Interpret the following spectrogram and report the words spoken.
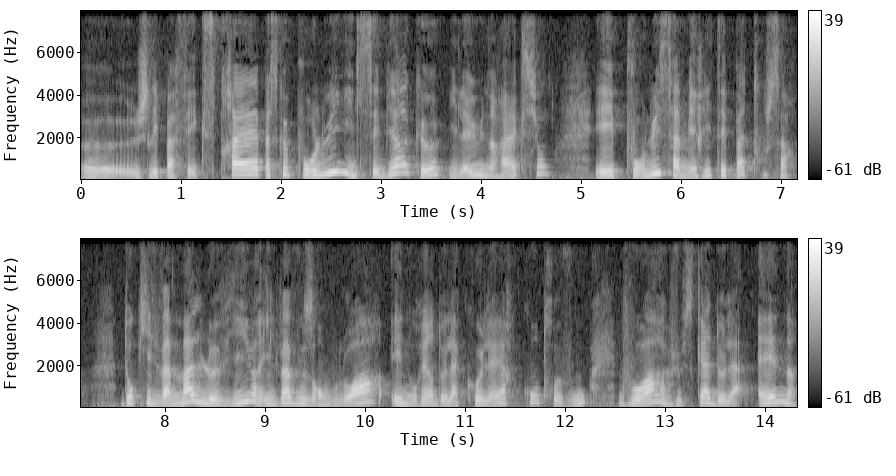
euh, je l'ai pas fait exprès, parce que pour lui, il sait bien qu'il a eu une réaction. Et pour lui, ça méritait pas tout ça. Donc il va mal le vivre, il va vous en vouloir et nourrir de la colère contre vous, voire jusqu'à de la haine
